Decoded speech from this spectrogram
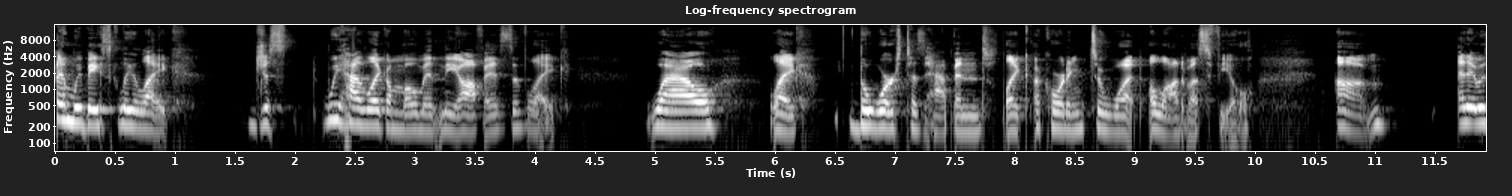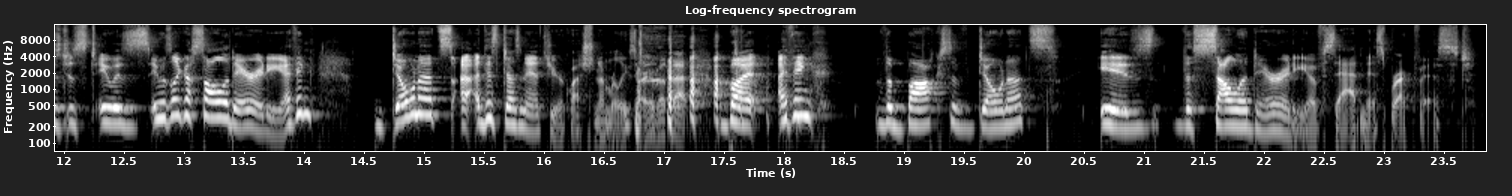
and we basically like just we had like a moment in the office of like wow like the worst has happened like according to what a lot of us feel um and it was just it was it was like a solidarity i think donuts uh, this doesn't answer your question i'm really sorry about that but i think the box of donuts is the solidarity of sadness breakfast.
